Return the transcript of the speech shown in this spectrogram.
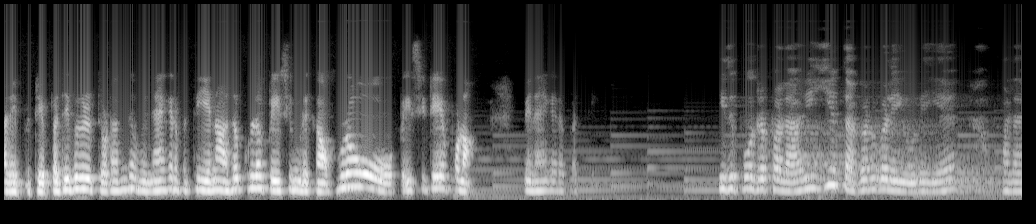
அதை பற்றிய பதிவுகள் தொடர்ந்து விநாயகரை பற்றி ஏன்னா அதுக்குள்ளே பேசி முடிக்க அவ்வளோ பேசிட்டே போகலாம் விநாயகரை பற்றி இது போன்ற பல அரிய தகவல்களை உடைய பல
